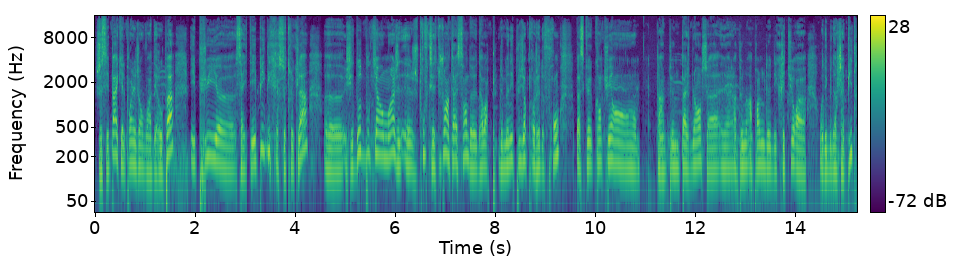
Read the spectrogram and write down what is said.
je sais pas à quel point les gens vont adhérer ou pas. Et puis, euh, ça a été épique d'écrire ce truc-là. Euh, j'ai d'autres bouquins en moi. Je trouve que c'est toujours intéressant de, de mener plusieurs projets de front parce que quand tu es en, un peu une page blanche, euh, un peu un problème d'écriture euh, au début d'un chapitre,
